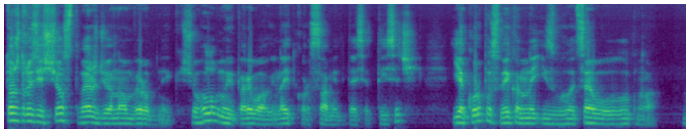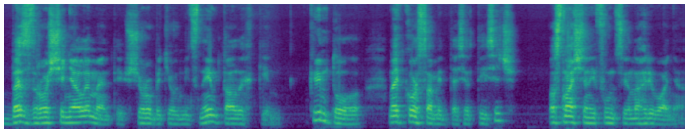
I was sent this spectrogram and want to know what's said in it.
Тож, друзі, що стверджує нам виробник? Що головною перевагою Nightcore Summit 10000 є корпус, виконаний із вуглецевого волокна, без зрощення елементів, що робить його міцним та легким. Крім того, Nightcore Summit 10000 оснащений функцією нагрівання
